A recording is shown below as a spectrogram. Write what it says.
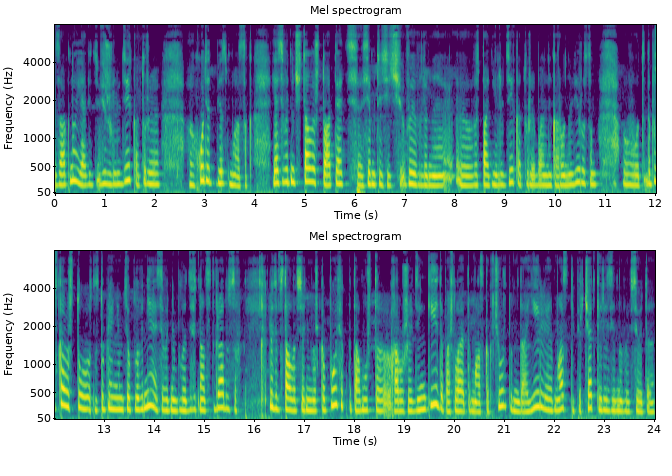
за окно, я вижу людей, которые э, ходят без масок. Я сегодня читала, что опять 7 тысяч выявлены э, в Испании людей, которые больны коронавирусом. Вот. Допускаю, что с наступлением теплых дней, а сегодня было 19 градусов, людям стало все немножко пофиг, потому что хорошие деньги, да пошла эта маска к черту, надоели, маски, перчатки резиновые, все это.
